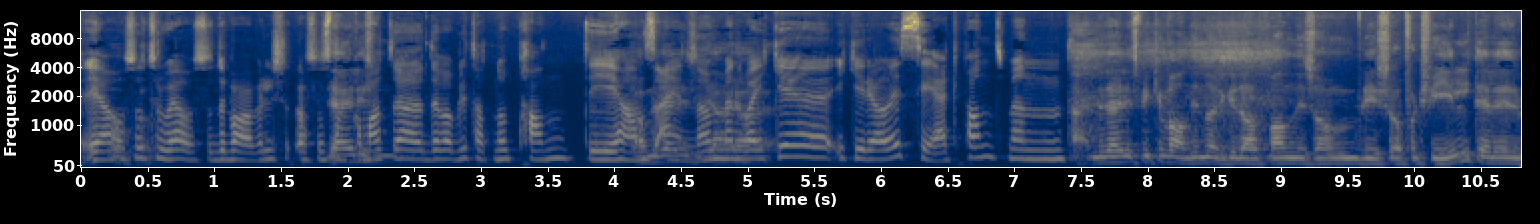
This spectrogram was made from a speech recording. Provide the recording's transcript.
Ja, og så tror jeg også det var vel altså, snakk om liksom, at det var blitt tatt noe pant i hans ja, men det, eiendom. Ja, ja, men det var ikke, ikke, realisert pant, men Nei, Men det er liksom ikke vanlig i Norge da at man liksom blir så fortvilt eller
